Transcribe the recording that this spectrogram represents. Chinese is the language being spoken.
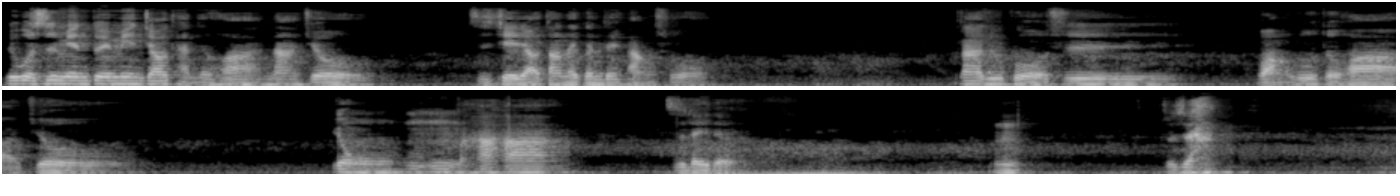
如果是面对面交谈的话那就直截了当的跟对方说。那如果是网络的话就用嗯嗯哈哈之类的。嗯。就这样。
